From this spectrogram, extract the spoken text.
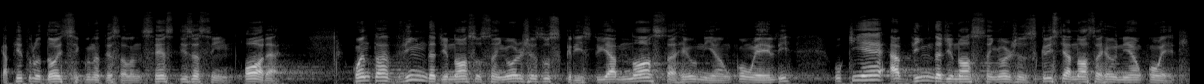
Capítulo 2, 2 Tessalonicenses diz assim: Ora, quanto à vinda de nosso Senhor Jesus Cristo e a nossa reunião com Ele, o que é a vinda de nosso Senhor Jesus Cristo e a nossa reunião com Ele?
